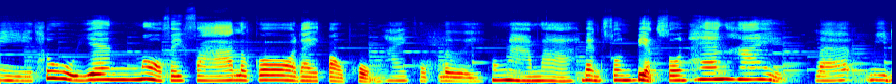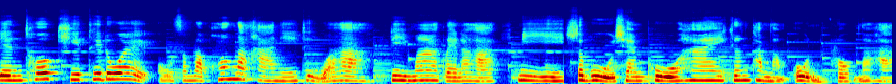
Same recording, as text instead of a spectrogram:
มีตู้เย็นหม้อไฟฟ้าแล้วก็ไดร์เป่าผมให้ครบเลย ห้องน้ำนะคะแบ่งโซนเปียกโซนแห้งให้ และมี Dental Kit ให้ด้วยโอ้สำหรับห้องราคานี้ถือว่าดีมากเลยนะคะ มีสบู่แชมพูให้เครื่องทำน้ำอุ่นครบนะคะ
